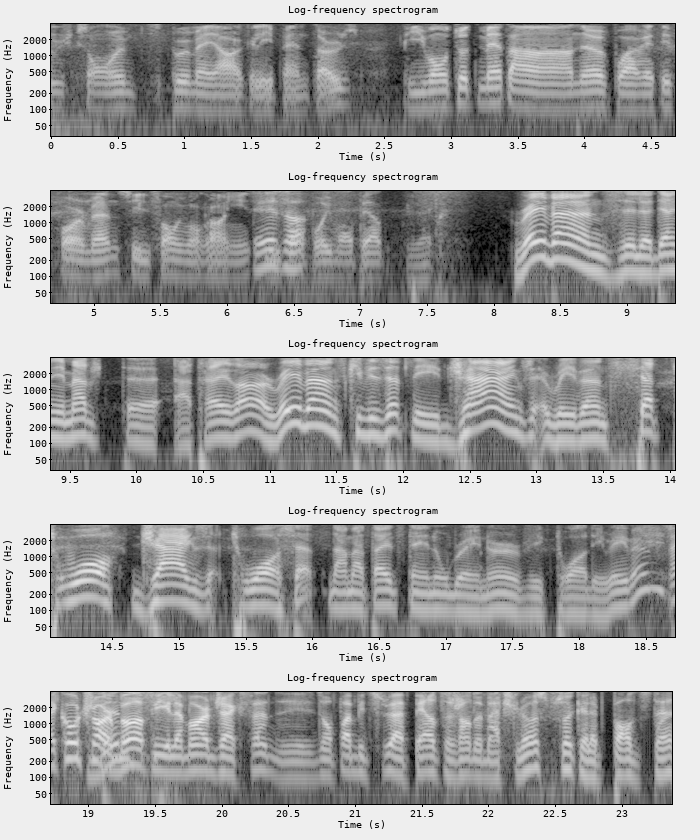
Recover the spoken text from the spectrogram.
juge qui sont un petit peu meilleurs que les Panthers. Puis ils vont tout mettre en, en œuvre pour arrêter Foreman. S'ils le font, ils vont gagner. S'ils C'est le ça. font pas, ils vont perdre. Ravens, c'est le dernier match euh, à 13h. Ravens qui visite les Jags. Ravens 7-3, Jags 3-7. Dans ma tête, c'est un no-brainer, victoire des Ravens. Mais Coach Harbaugh Vince, et Lamar Jackson, ils n'ont pas habitué à perdre ce genre de match-là. C'est pour ça que la plupart du temps,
